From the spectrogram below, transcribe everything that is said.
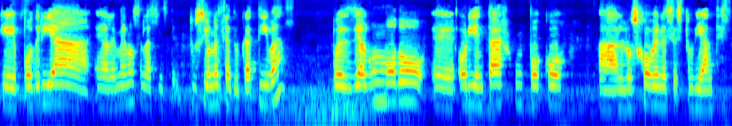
que podría, eh, al menos en las instituciones educativas, pues de algún modo eh, orientar un poco a los jóvenes estudiantes.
